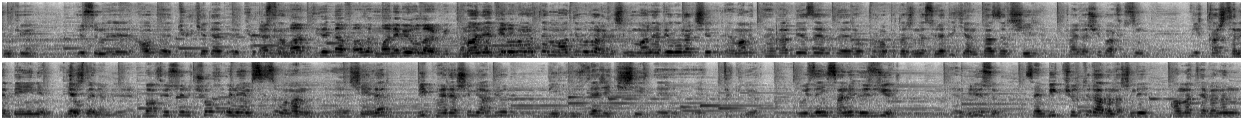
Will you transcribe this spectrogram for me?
Çünkü biliyorsun e, Av- e, Türkiye'de e, yani Kürdistan'da maddiden manevi manevi olarak bir tanıtmak Manevi gerekiyor. olarak da maddi olarak da. Şimdi manevi olarak şey, e, Mehmet evvel biraz da e, röportajında söyledik yani bazıları şiir paylaşıyor bakıyorsun birkaç tane beğenim. Çok Gerçekten önemli. yani. Bakıyorsun çok önemsiz olan e, şeyler bir paylaşım yapıyor bir yüzlerce kişi e, e, tıklıyor. O yüzden insanı özlüyor. Yani biliyorsun sen bir kültür adına şimdi Ahmet e,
